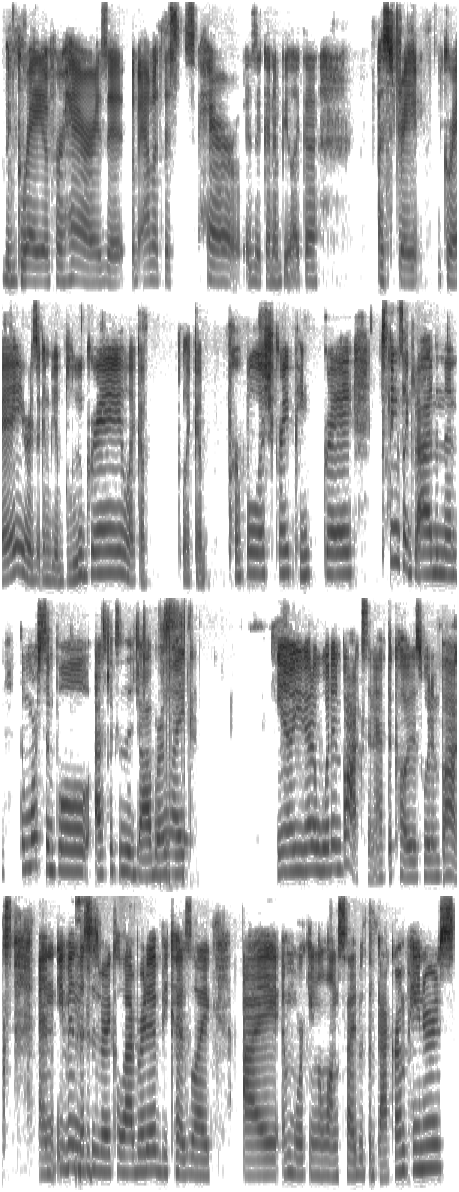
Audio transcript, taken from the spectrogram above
the gray of her hair is it of amethyst's hair is it going to be like a a straight gray or is it going to be a blue gray like a like a purplish gray pink gray things like that. And then the more simple aspects of the job are like you know you got a wooden box and i have to color this wooden box. And even this is very collaborative because like i am working alongside with the background painters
